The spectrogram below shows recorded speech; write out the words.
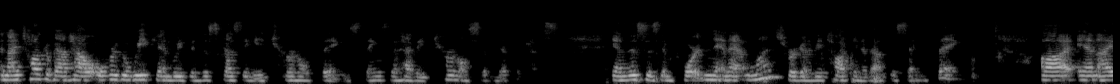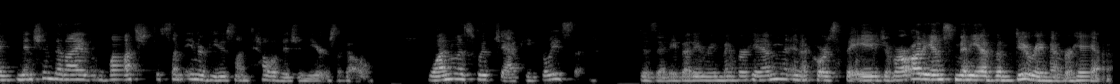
and I talk about how over the weekend we've been discussing eternal things, things that have eternal significance. And this is important. And at lunch, we're going to be talking about the same thing. Uh, and I mentioned that I've watched some interviews on television years ago. One was with Jackie Gleason. Does anybody remember him? And of course, the age of our audience, many of them do remember him.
